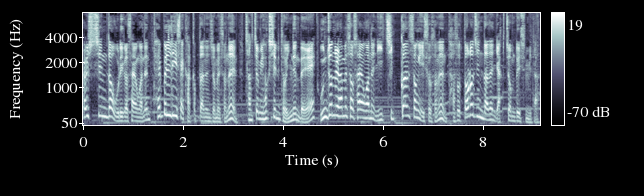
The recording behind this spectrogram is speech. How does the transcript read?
훨씬 더 우리가 사용하는 태블릿에 가깝다는 점에서는 장점이 확실히 더 있는데 운전을 하면서 사용하는 이 직관성에 있어서는 다소 떨어진다는 약점도 있습니다.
